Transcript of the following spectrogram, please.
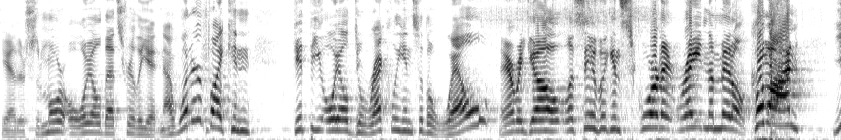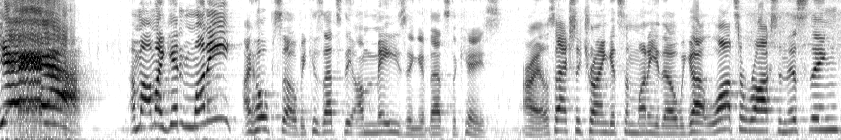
Yeah, there's some more oil. That's really it. Now, I wonder if I can Get the oil directly into the well. There we go. Let's see if we can squirt it right in the middle. Come on. Yeah! Am, am I getting money? I hope so, because that's the amazing if that's the case. All right, let's actually try and get some money, though. We got lots of rocks in this thing,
